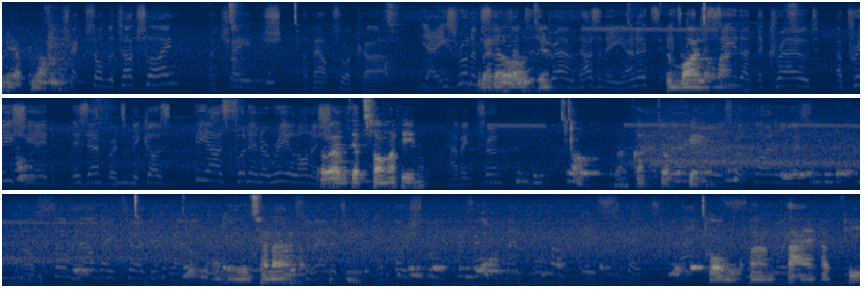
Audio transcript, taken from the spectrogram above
เรียบร้อยเบลล์เจนบอยลงมาแล้วแบบเจ็บสองนาทีคแล้วก็จบเกม goes the final whistle. Well, somehow they turned it round. อาร์เจนตินาช Every นะ ounce ครับ of energy, emotional, physical, mental, is spent. That งความตายครับผี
